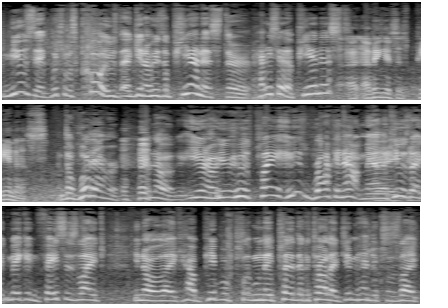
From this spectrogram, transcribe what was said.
music, which was cool. He was like, you know, he's a pianist, or how do you say that? Pianist? I, I think it's his penis. the whatever. No, you know, he, he was playing. He was rocking out, man. Yeah, like he was did. like making faces, like you know, like how people pl- when they play the guitar, like Jimi Hendrix was like.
